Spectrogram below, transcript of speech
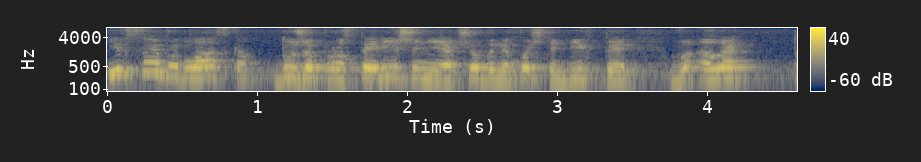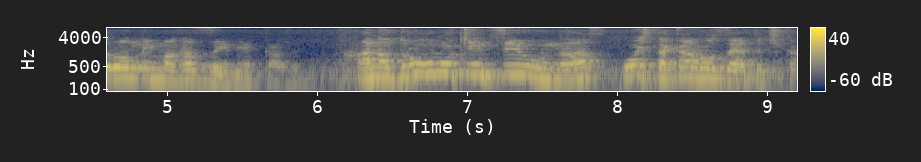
І все, будь ласка, дуже просте рішення, якщо ви не хочете бігти в електронний магазин, як кажуть. А на другому кінці у нас ось така розеточка.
